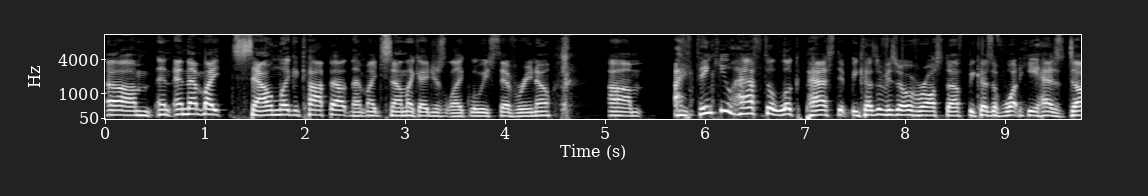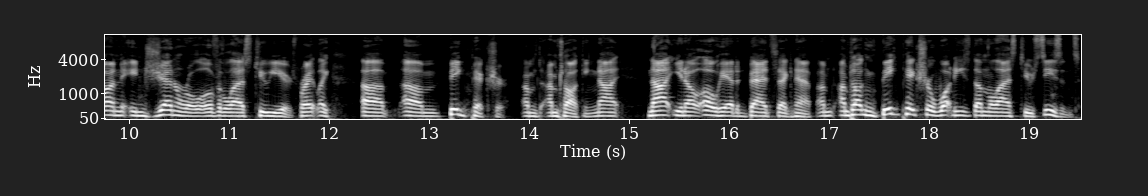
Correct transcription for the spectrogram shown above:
Um, and, and that might sound like a cop out. That might sound like I just like Luis Severino. Um, I think you have to look past it because of his overall stuff, because of what he has done in general over the last two years, right? Like, uh, um, big picture. I'm I'm talking not not you know oh he had a bad second half. I'm I'm talking big picture what he's done the last two seasons.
